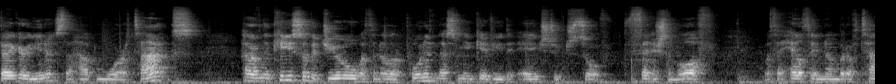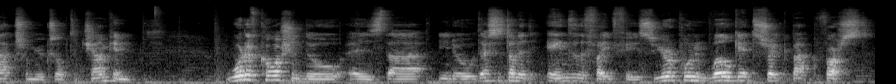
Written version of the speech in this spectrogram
bigger units that have more attacks. However, in the case of a duel with another opponent, this may give you the edge to sort of finish them off with a healthy number of attacks from your Exalted Champion. Word of caution though is that you know this is done at the end of the fight phase, so your opponent will get to strike back first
